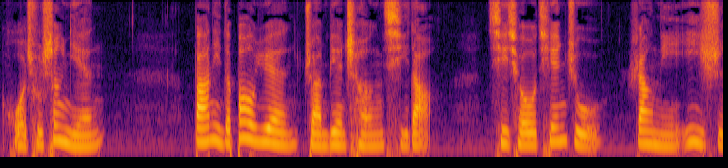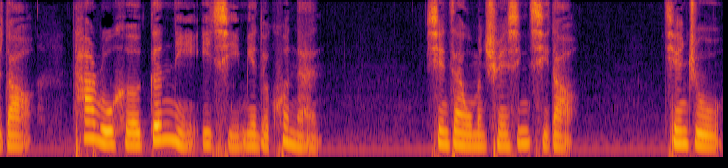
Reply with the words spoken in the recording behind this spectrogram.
活出圣言，把你的抱怨转变成祈祷，祈求天主让你意识到他如何跟你一起面对困难。现在我们全心祈祷。天主，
